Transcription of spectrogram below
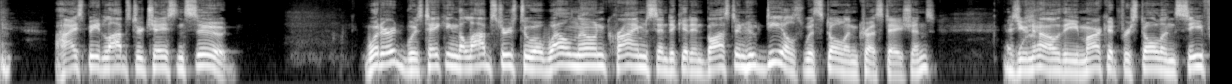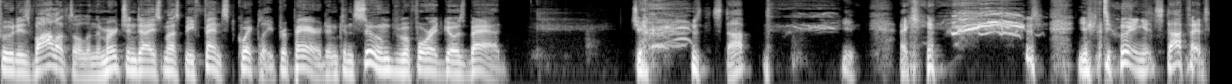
A high speed lobster chase ensued. Woodard was taking the lobsters to a well known crime syndicate in Boston who deals with stolen crustaceans. As you know, the market for stolen seafood is volatile and the merchandise must be fenced quickly, prepared, and consumed before it goes bad. Stop. I can't. You're doing it. Stop it.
